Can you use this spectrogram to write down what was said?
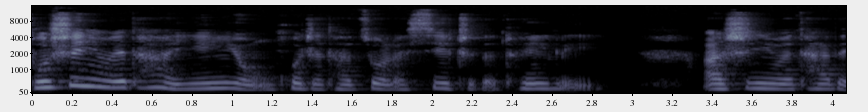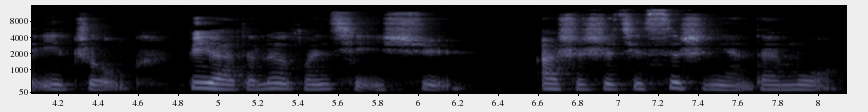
不是因为他很英勇或者他做了细致的推理，而是因为他的一种必要的乐观情绪。二十世纪四十年代末，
